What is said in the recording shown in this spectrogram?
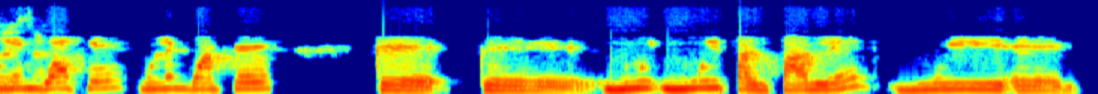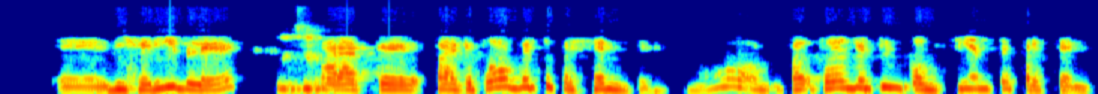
lenguaje, un lenguaje que, que muy, muy palpable, muy eh, eh, digerible, para que, para que puedas ver tu presente, ¿no? Puedas ver tu inconsciente presente.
